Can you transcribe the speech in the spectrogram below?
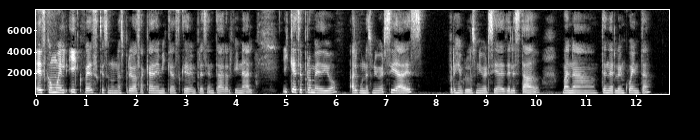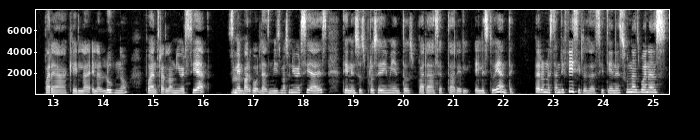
es como el ICFES, que son unas pruebas académicas que deben presentar al final y que ese promedio algunas universidades, por ejemplo las universidades del Estado, van a tenerlo en cuenta para que el alumno pueda entrar a la universidad. Sin mm. embargo, las mismas universidades tienen sus procedimientos para aceptar el, el estudiante. Pero no es tan difícil, o sea, si tienes unas buenas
